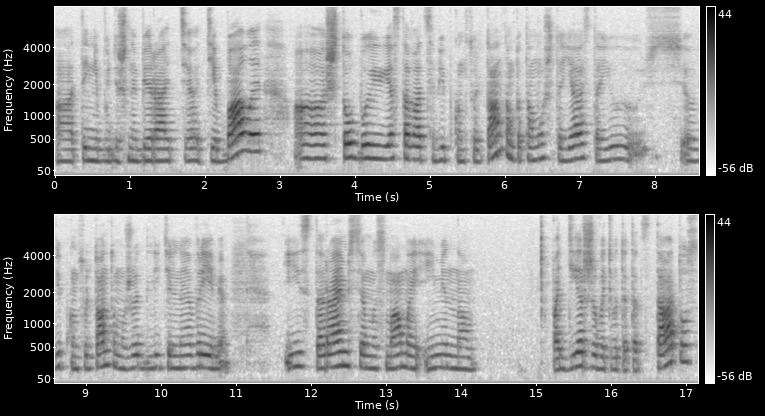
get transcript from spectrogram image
а, ты не будешь набирать э, те баллы, а, чтобы оставаться вип-консультантом, потому что я остаюсь вип-консультантом уже длительное время. И стараемся мы с мамой именно поддерживать вот этот статус,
